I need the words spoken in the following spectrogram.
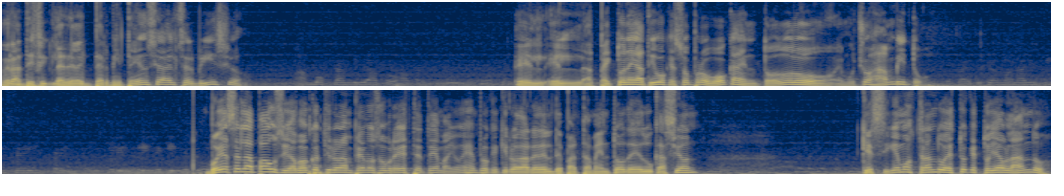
De la, de la intermitencia del servicio. El, el, aspecto negativo que eso provoca en todo en muchos ámbitos. Voy a hacer la pausa y vamos a continuar ampliando sobre este tema. Hay un ejemplo que quiero darle del Departamento de Educación que sigue mostrando esto que estoy hablando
